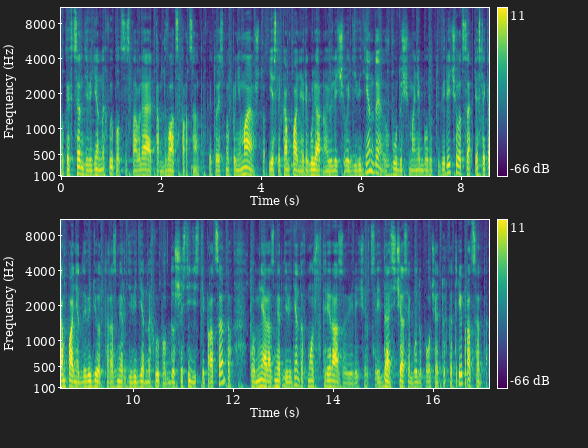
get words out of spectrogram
но коэффициент дивидендных выплат составляет там 20%. И то есть мы понимаем, что если компания регулярно увеличивает дивиденды, в будущем они будут увеличиваться. Если компания доведет размер дивидендов дивидендных выплат до 60%, то у меня размер дивидендов может в три раза увеличиваться. И да, сейчас я буду получать только 3%,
